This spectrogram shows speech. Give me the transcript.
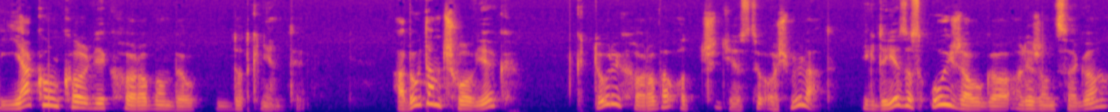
jakąkolwiek chorobą był dotknięty. A był tam człowiek, który chorował od 38 lat. I gdy Jezus ujrzał go leżącego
